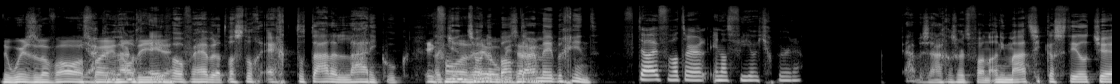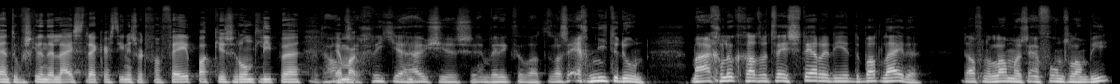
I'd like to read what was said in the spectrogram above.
The Wizard of Oz. Ja, waarin al die, even eh, over hebben. Dat was toch echt totale larikoek. Ik dat vond je het zo'n debat bizar. daarmee begint. Vertel even wat er in dat videootje gebeurde. Ja, we zagen een soort van animatiekasteeltje en toen verschillende lijsttrekkers die in een soort van veepakjes rondliepen. Met Hans maar- en Grietje, huisjes en weet ik veel wat. Het was echt niet te doen. Maar gelukkig hadden we twee sterren die het debat leidden. Daphne Lammers en Fons Lambie.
